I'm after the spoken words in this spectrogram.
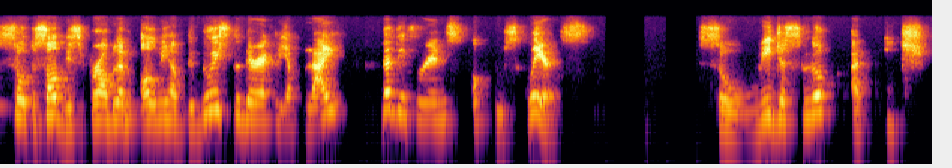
So to solve this problem, all we have to do is to directly apply the difference of two squares. So we just look at each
